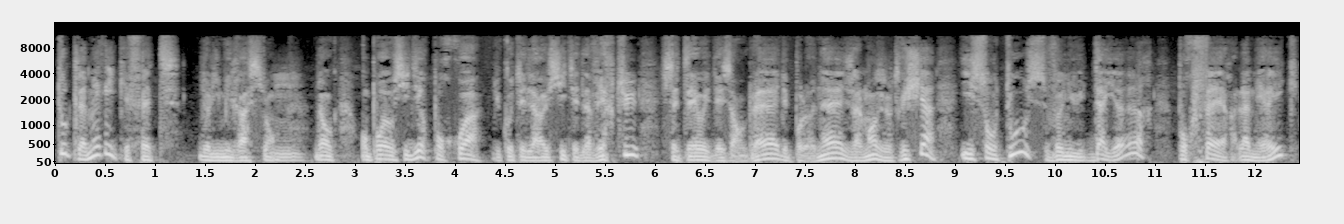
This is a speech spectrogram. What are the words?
toute l'Amérique est faite de l'immigration. Mm. Donc, on pourrait aussi dire pourquoi, du côté de la réussite et de la vertu, c'était des Anglais, des Polonais, des Allemands, des Autrichiens. Ils sont tous venus d'ailleurs pour faire l'Amérique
